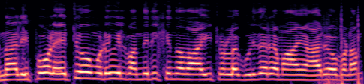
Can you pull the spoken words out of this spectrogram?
എന്നാൽ ഇപ്പോൾ ഏറ്റവും ഒടുവിൽ വന്നിരിക്കുന്നതായിട്ടുള്ള ഗുരുതരമായ ആരോപണം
